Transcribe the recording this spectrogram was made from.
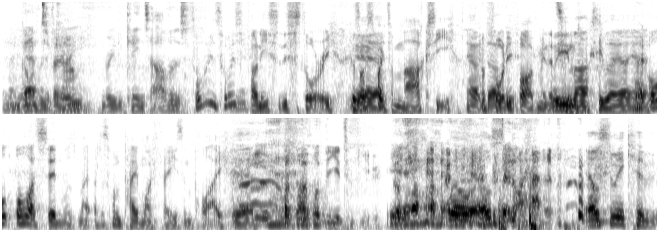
And then Yeah, got he was to very Cam. really keen to have us. It's always, always funny this story because I spoke to Marksy How for dumb. 45 minutes. Were you and- Marksy, were you? Yeah. Mate, all, all I said was, mate, I just want to pay my fees and play. Yeah. I don't want the interview. Yeah. Well, Then Elst- I had it. Elsternwick have,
